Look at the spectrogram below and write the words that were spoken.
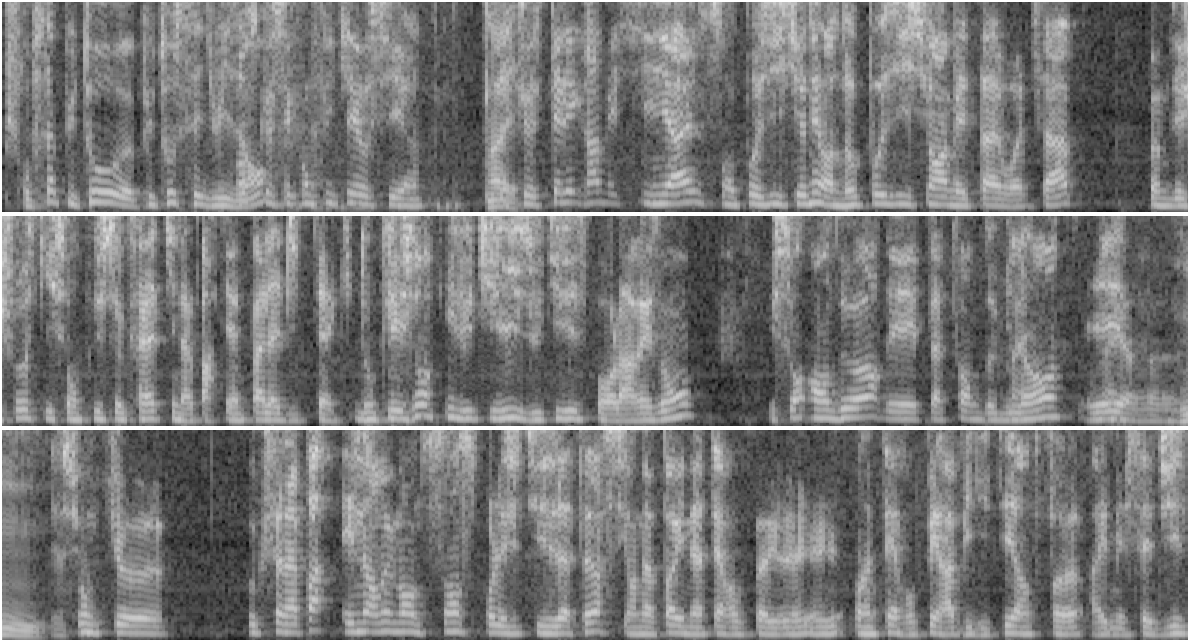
Je trouve ça plutôt, euh, plutôt séduisant. Je pense que c'est compliqué aussi. Hein. Parce que Telegram et Signal sont positionnés en opposition à Meta et WhatsApp comme des choses qui sont plus secrètes, qui n'appartiennent pas à la big tech. Donc les gens qui l'utilisent, l'utilisent pour la raison. Ils sont en dehors des plateformes dominantes. Et euh, hmm. donc, donc ça n'a pas énormément de sens pour les utilisateurs si on n'a pas une interopérabilité entre iMessages et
